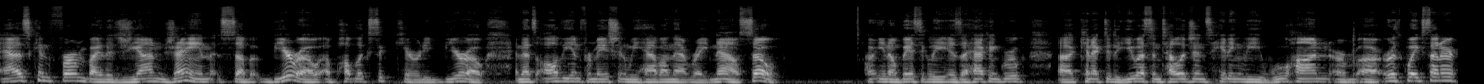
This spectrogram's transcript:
as confirmed by the Jianjiang Sub Bureau, a public security bureau. And that's all the information we have on that right now. So, uh, you know, basically is a hacking group uh, connected to U.S. intelligence hitting the Wuhan or, uh, earthquake center.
